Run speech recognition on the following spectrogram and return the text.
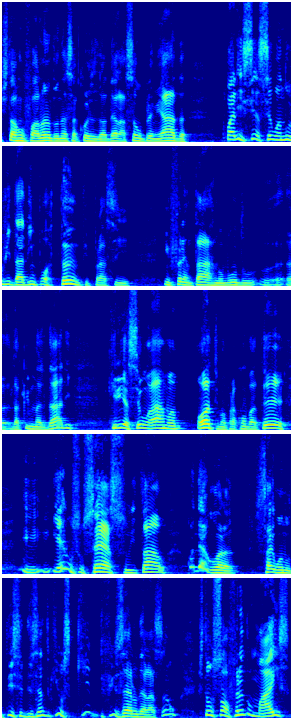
estavam falando nessa coisa da delação premiada, parecia ser uma novidade importante para se enfrentar no mundo uh, da criminalidade, queria ser uma arma ótima para combater, e, e, era um sucesso e tal. Quando é agora sai uma notícia dizendo que os que fizeram delação estão sofrendo mais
